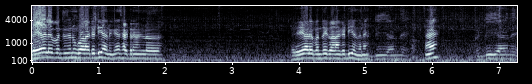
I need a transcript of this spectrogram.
ਰੇ ਵਾਲੇ ਬੰਦੇ ਤੈਨੂੰ ਗਾਲਾਂ ਕੱਢੀ ਜਾਂਦੀਆਂ ਸਾਡੇ ਨਾਲ। ਰੇ ਵਾਲੇ ਬੰਦੇ ਗਾਲਾਂ ਕੱਢੀ ਜਾਂਦੇ ਨੇ। ਕੱਢੀ ਜਾਂਦੇ। ਹੈ? ਕੱਢੀ ਜਾਂਦੇ।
